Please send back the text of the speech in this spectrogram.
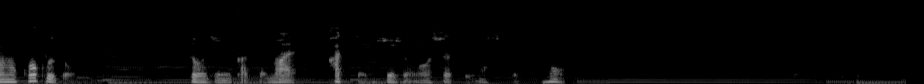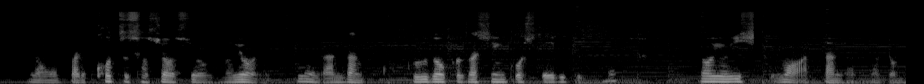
この国土表示に勝って前、勝って首相がおっしゃっていましたけども、やっぱり骨粗鬆症のようにですね、だんだんと空洞化が進行しているというね、そういう意識もあったんだろうなと思い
